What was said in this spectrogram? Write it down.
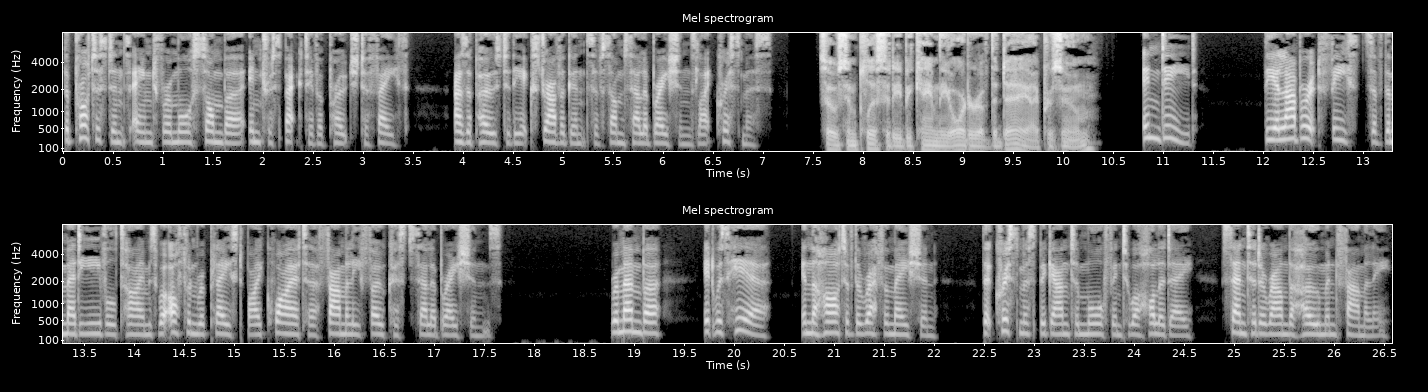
the Protestants aimed for a more somber, introspective approach to faith, as opposed to the extravagance of some celebrations like Christmas. So, simplicity became the order of the day, I presume. Indeed. The elaborate feasts of the medieval times were often replaced by quieter, family focused celebrations. Remember, it was here, in the heart of the Reformation, that Christmas began to morph into a holiday centered around the home and family.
